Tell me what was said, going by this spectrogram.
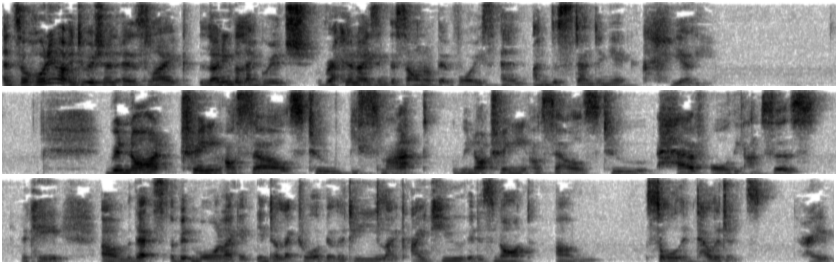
and so honing our intuition is like learning the language recognizing the sound of that voice and understanding it clearly we're not training ourselves to be smart. We're not training ourselves to have all the answers okay? Um, that's a bit more like an intellectual ability like iq it is not um, soul intelligence right?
